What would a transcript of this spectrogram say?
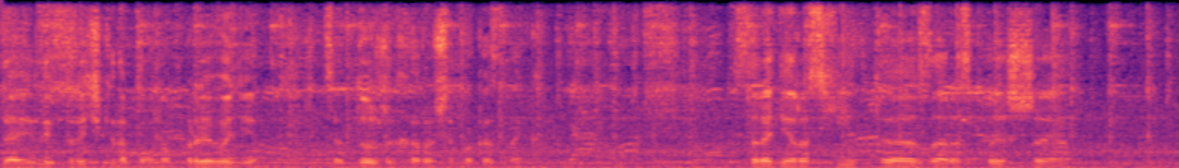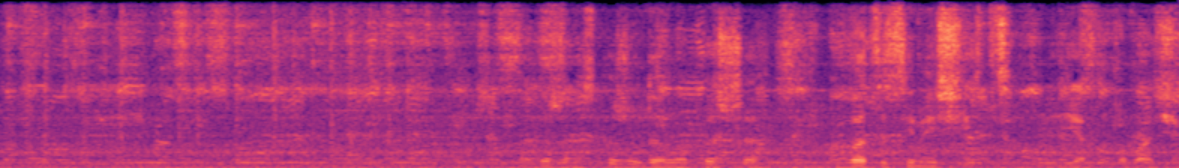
для електрички на повному приводі це дуже хороший показник. Середній розхід е, зараз пише. Навіть не скажу, де воно пише 27,6. Я побачив.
